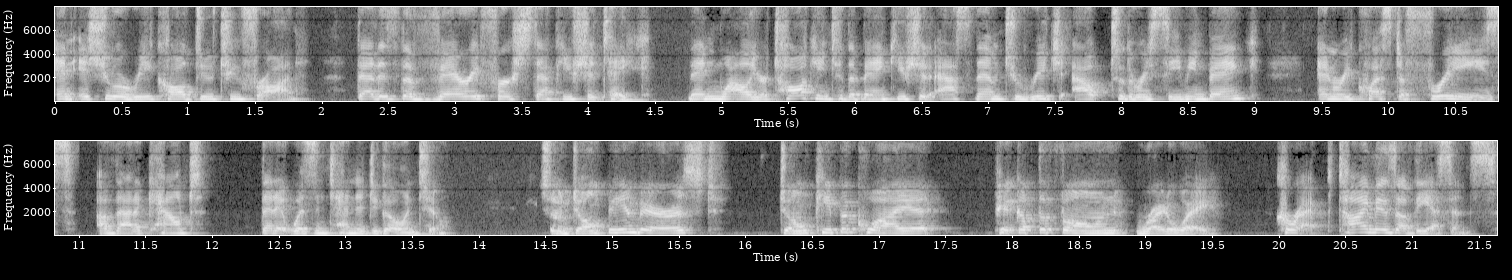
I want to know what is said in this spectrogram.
and issue a recall due to fraud. That is the very first step you should take. Then, while you're talking to the bank, you should ask them to reach out to the receiving bank and request a freeze of that account that it was intended to go into. So don't be embarrassed. Don't keep it quiet. Pick up the phone right away. Correct. Time is of the essence.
